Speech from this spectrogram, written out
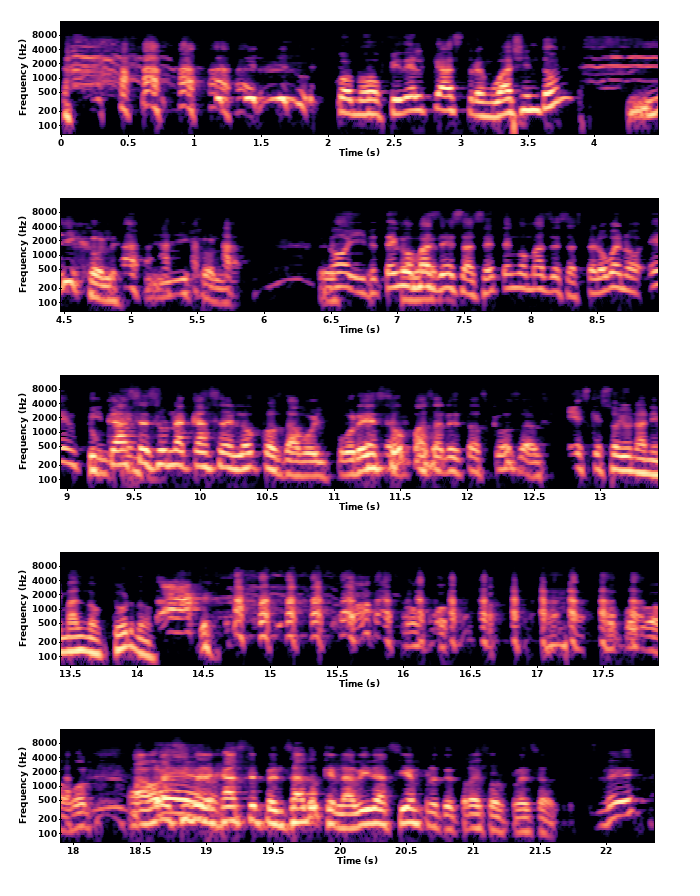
Como Fidel Castro en Washington. Híjole, híjole. No, y Este, tengo más bueno. de esas, ¿eh? Tengo más de esas. Pero bueno, en fin. Tu casa en- es una casa de locos, Davo, y por eso pasan estas cosas. es que soy un animal nocturno. No, no, por favor. Ahora sí me dejaste pensando que la vida siempre te trae sorpresas. ¿Ve?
